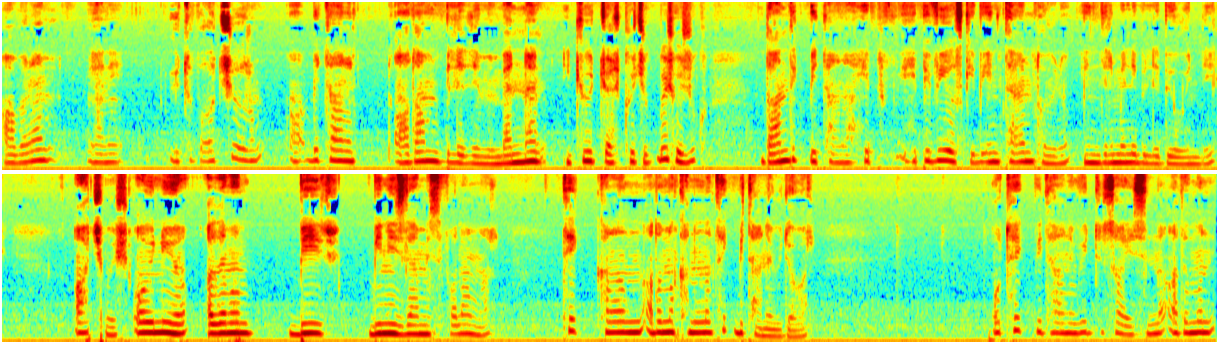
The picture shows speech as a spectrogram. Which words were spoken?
abonem yani YouTube'u açıyorum. Bir tane adam bildiğimin benden 2-3 yaş küçük bir çocuk dandik bir tane Happy, Happy Wheels gibi internet oyunu indirmeli bile bir oyun değil. Açmış oynuyor adamın bir bin izlenmesi falan var. Tek kanalın adamın kanalında tek bir tane video var. O tek bir tane video sayesinde adamın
